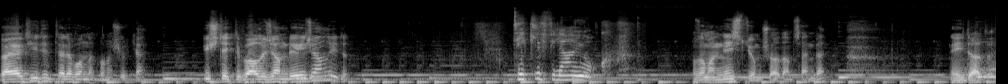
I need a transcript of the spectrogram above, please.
Gayet iyiydin telefonla konuşurken. İş teklifi alacağım diye heyecanlıydın. Teklif falan yok. O zaman ne istiyormuş o adam senden? Neydi adı?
